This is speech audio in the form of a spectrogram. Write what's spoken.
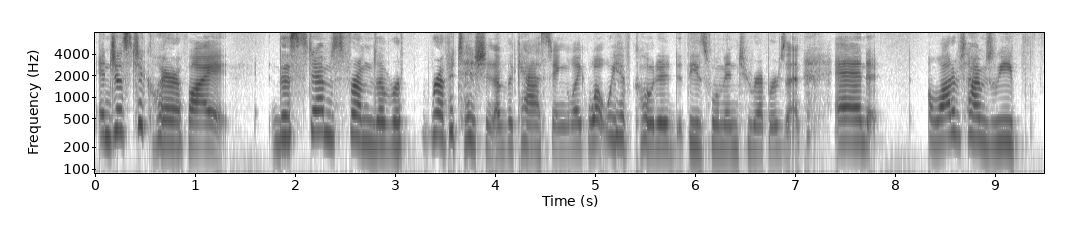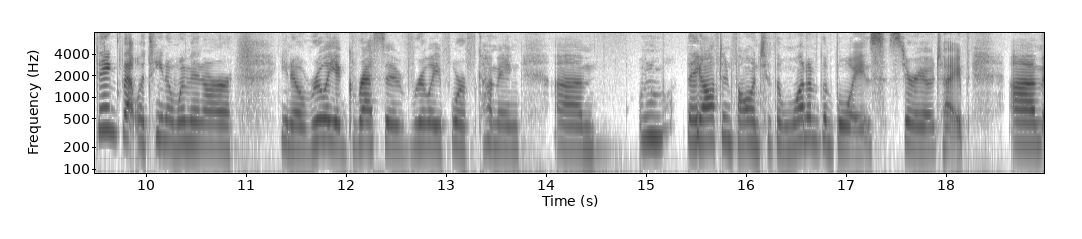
and just to clarify, this stems from the re- repetition of the casting, like what we have coded these women to represent. And a lot of times we think that Latina women are, you know, really aggressive, really forthcoming. Um, they often fall into the one of the boys stereotype. Um,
